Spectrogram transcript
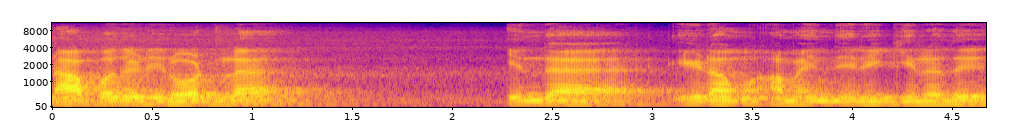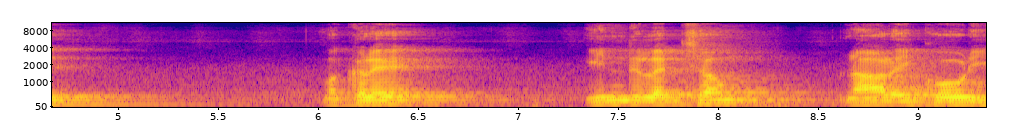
நாற்பது அடி ரோட்டில் இந்த இடம் அமைந்திருக்கிறது. மக்களே இன்று லட்சம் நாளை கோடி.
